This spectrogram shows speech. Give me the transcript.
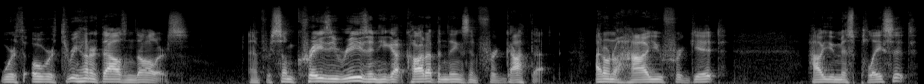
worth over $300,000. And for some crazy reason, he got caught up in things and forgot that. I don't know how you forget, how you misplace it,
